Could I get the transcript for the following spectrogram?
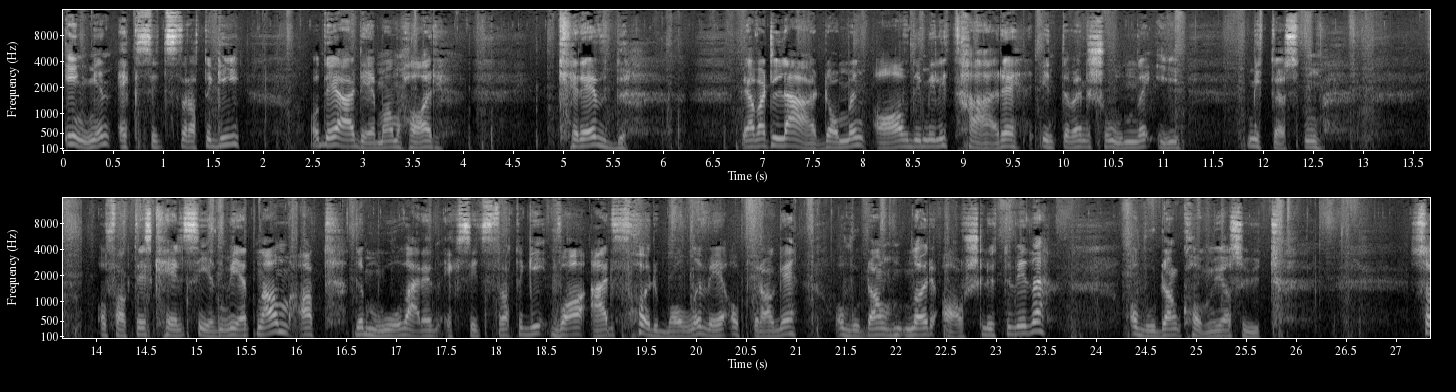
ingen exit-strategi, og det er det man har krevd det har vært lærdommen av de militære intervensjonene i Midtøsten. Og faktisk helt siden Vietnam at det må være en exit-strategi. Hva er formålet ved oppdraget, og hvordan, når avslutter vi det? Og hvordan kommer vi oss ut? Så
